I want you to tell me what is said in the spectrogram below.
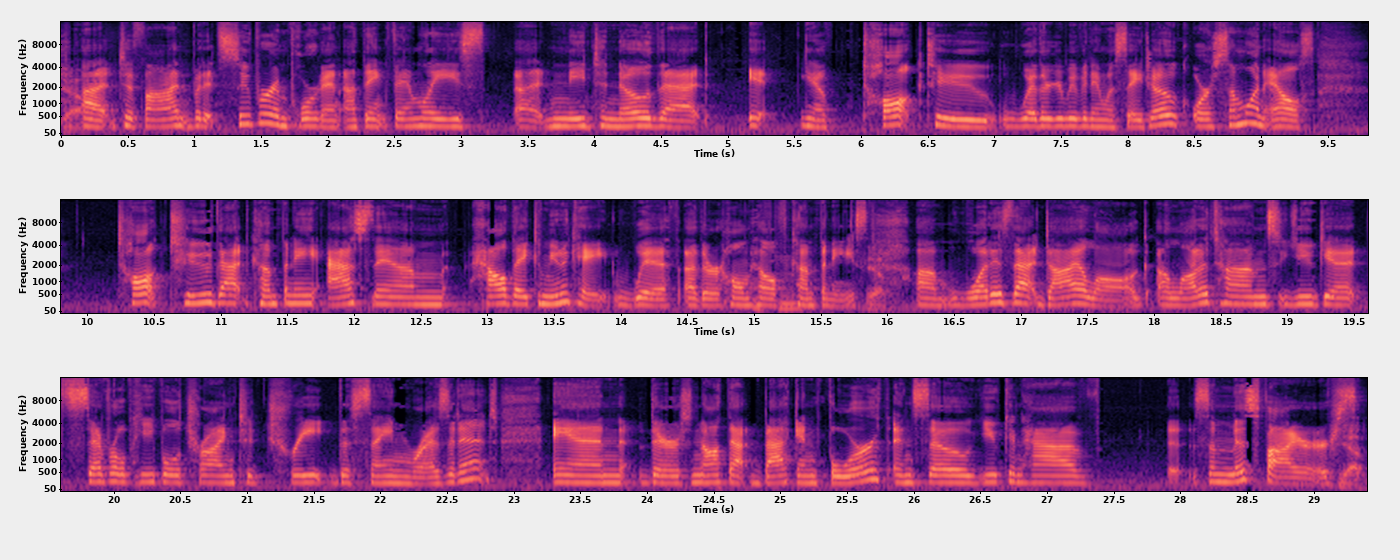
Mm-hmm. Uh, to find, but it's super important. I think families uh, need to know that it, you know, talk to whether you're moving in with Sage Oak or someone else talk to that company, ask them how they communicate with other home health companies. Yep. Um, what is that dialogue? A lot of times you get several people trying to treat the same resident, and there's not that back and forth, and so you can have some misfires Yep.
